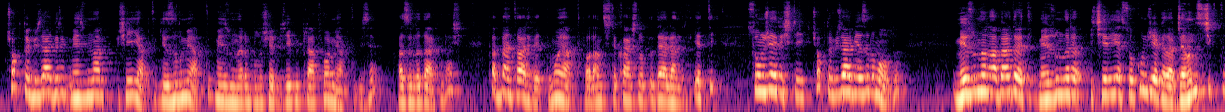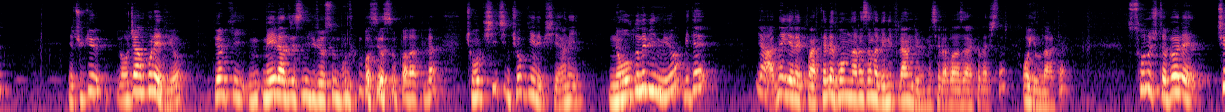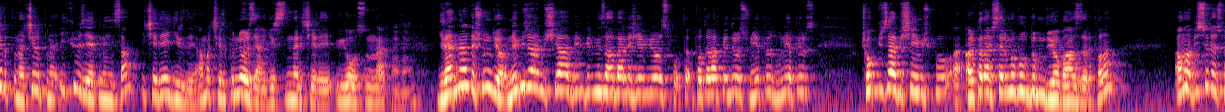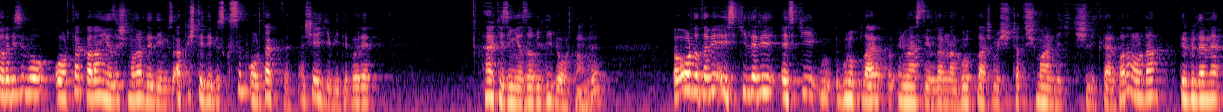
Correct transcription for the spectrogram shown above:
Çok da güzel bir mezunlar şeyi yaptık, yazılımı yaptık. Mezunların buluşabileceği bir platform yaptı bize. Hazırladı arkadaş. Tabii ben tarif ettim, o yaptı falan. İşte karşılıklı değerlendirdik, ettik. Sonuca eriştik. Çok da güzel bir yazılım oldu. Mezunları haberdar ettik. Mezunları içeriye sokuncaya kadar canımız çıktı. Ya çünkü hocam bu ne diyor? Diyorum ki mail adresini giriyorsun, buradan basıyorsun falan filan. Çoğu kişi için çok yeni bir şey. Hani ne olduğunu bilmiyor. Bir de ya ne gerek var telefonla arasana beni falan diyor mesela bazı arkadaşlar o yıllarda. Sonuçta böyle çırpına çırpına 200'e yakın insan içeriye girdi. Ama çırpınıyoruz yani girsinler içeriye, üye olsunlar. Hı hı. Girenler de şunu diyor. Ne güzelmiş ya birbirimize haberleşebiliyoruz, foto- fotoğraf gönderiyoruz, şunu yapıyoruz, bunu yapıyoruz. Çok güzel bir şeymiş bu. Arkadaşlarımı buldum diyor bazıları falan. Ama bir süre sonra bizim o ortak alan yazışmalar dediğimiz, akış dediğimiz kısım ortaktı. Yani Şey gibiydi böyle herkesin yazabildiği bir ortamdı. Hı hı. Orada tabii eskileri, eski gruplar, üniversite yıllarından gruplaşmış çatışma halindeki kişilikler falan oradan birbirlerine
